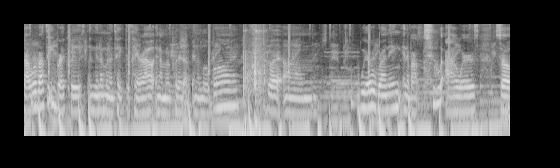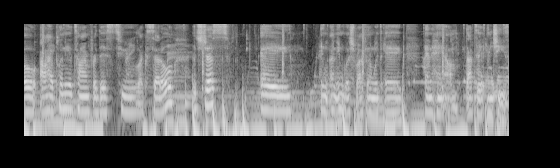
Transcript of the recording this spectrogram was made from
Right, y'all, we're about to eat breakfast and then I'm gonna take this hair out and I'm gonna put it up in a little bun. But um, we're running in about two hours, so I'll have plenty of time for this to like settle. It's just a an English muffin with egg and ham. That's it, and cheese.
